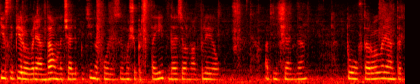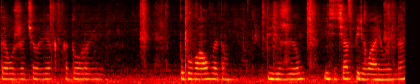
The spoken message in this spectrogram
Если первый вариант, да, он в начале пути находится, ему еще предстоит, да, зерна от плевел отличать, да, то второй вариант это уже человек, который побывал в этом, пережил и сейчас переваривает, да.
